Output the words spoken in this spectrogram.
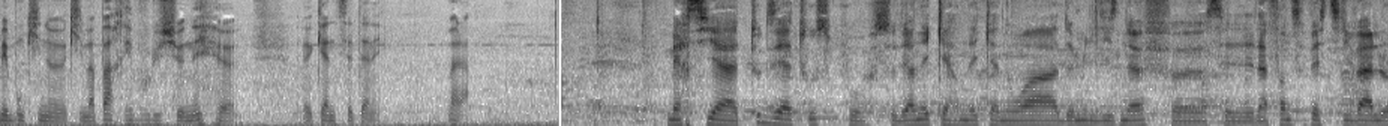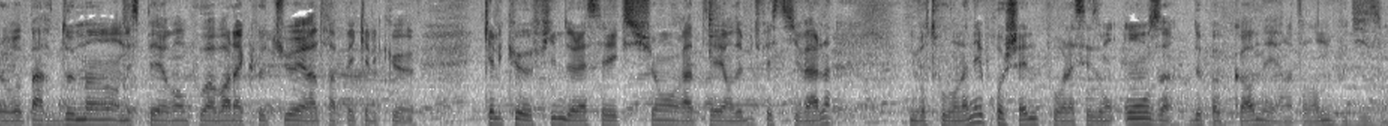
mais bon, qui ne, qui m'a pas révolutionné euh, Cannes cette année. Voilà. Merci à toutes et à tous pour ce dernier carnet canois 2019. Euh, c'est la fin de ce festival. Je repars demain en espérant pouvoir voir la clôture et rattraper quelques, quelques films de la sélection ratés en début de festival. Nous vous retrouvons l'année prochaine pour la saison 11 de Popcorn et en attendant nous vous disons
